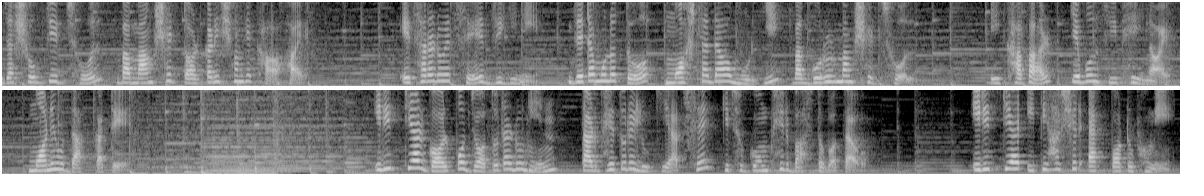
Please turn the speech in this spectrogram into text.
যা সবজির ঝোল বা মাংসের তরকারির সঙ্গে খাওয়া হয়। এছাড়া রয়েছে জিগিনি, যেটা মূলত মশলা দেওয়া মুরগি বা গরুর মাংসের ঝোল। এই খাবার কেবল জিভেই নয়, মনেও দাগ কাটে। ইরিত্রিয়ার গল্প যতটা রঙিন, তার ভেতরে লুকিয়ে আছে কিছু গম্ভীর বাস্তবতাও। ইরিত্রিয়ার ইতিহাসের এক পটভূমি,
